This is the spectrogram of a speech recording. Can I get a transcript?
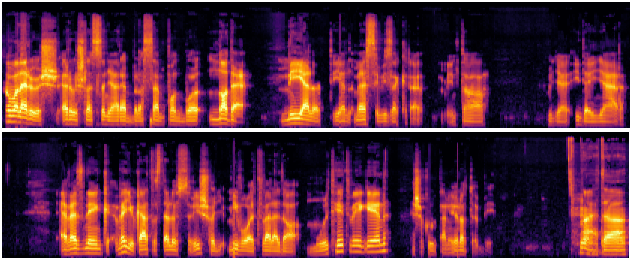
Szóval erős, erős lesz a nyár ebből a szempontból. Na de, mielőtt ilyen messzi vizekre, mint a ugye idei nyár eveznénk, vegyük át azt először is, hogy mi volt veled a múlt hétvégén, és akkor utána jön a többi. Na hát, a,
